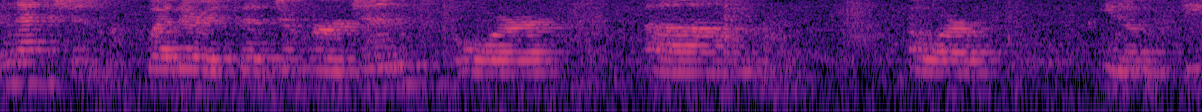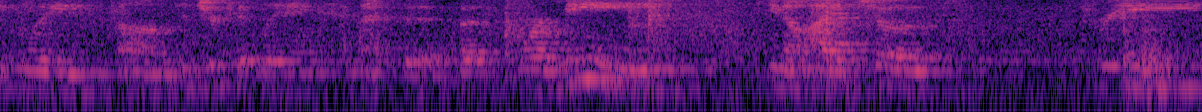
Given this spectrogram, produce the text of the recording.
connections, whether it's a divergence or, um, or, you know, deeply, um, intricately connected. But for me, you know, I chose three,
